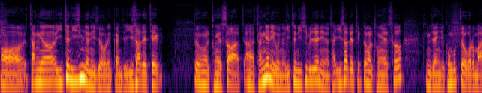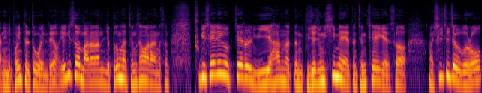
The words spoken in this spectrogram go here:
어 작년 2020년이죠. 그러니까 이제 이사 대책 등을 통해서 아 작년이군요. 2021년이네요. 이사 대책 등을 통해서 굉장히 이제 공급적으로 많이 음. 이제 포인트를 두고 있는데요. 여기서 말하는 이제 부동산 정상화라는 것은 투기 세력 억제를 위한 어떤 규제 중심의 어떤 정책에서 어, 실질적으로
